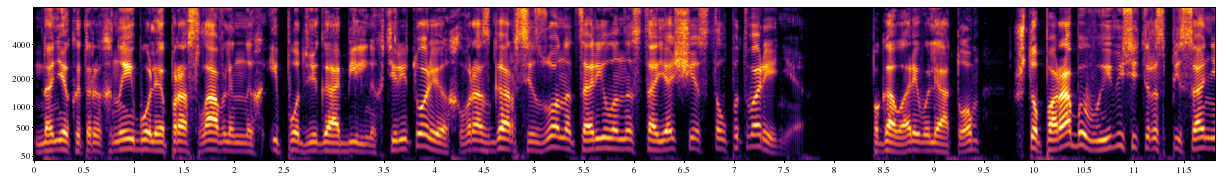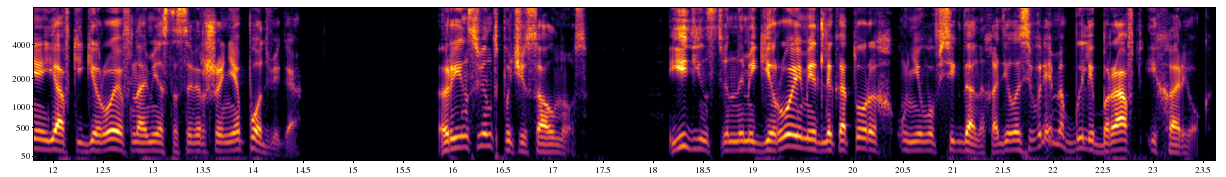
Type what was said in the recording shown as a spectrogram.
На некоторых наиболее прославленных и подвигообильных территориях в разгар сезона царило настоящее столпотворение. Поговаривали о том, что пора бы вывесить расписание явки героев на место совершения подвига. Ринсвинд почесал нос. Единственными героями, для которых у него всегда находилось время, были Брафт и Харек.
